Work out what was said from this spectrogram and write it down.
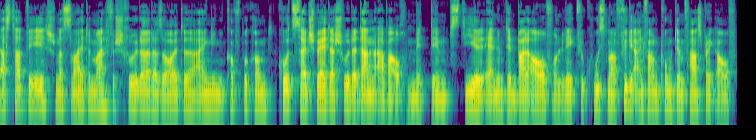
Das tat weh, schon das zweite Mal für Schröder, dass er heute einen gegen den Kopf bekommt. Kurz Zeit später Schröder dann aber auch mit dem Stil. Er nimmt den Ball auf und legt für Kusma für die einfachen Punkte im Fastbreak auf.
